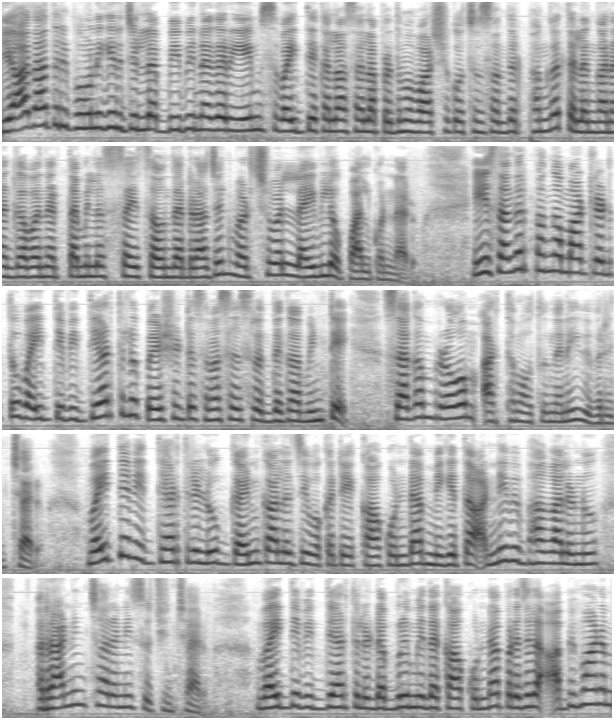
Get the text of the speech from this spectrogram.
యాదాద్రి భువనగిరి జిల్లా బీబీనగర్ ఎయిమ్స్ వైద్య కళాశాల ప్రథమ వార్షికోత్సవం సందర్భంగా తెలంగాణ గవర్నర్ తమిళసై సౌందరరాజన్ వర్చువల్ లైవ్లో పాల్గొన్నారు. ఈ సందర్భంగా మాట్లాడుతూ వైద్య విద్యార్థులు పేషెంట్ సమస్యలు శ్రద్ధగా వింటే సగం రోగం అర్థమవుతుందని వివరించారు. వైద్య విద్యార్థులు గైనకాలజీ ఒకటే కాకుండా మిగతా అన్ని విభాగాలను రాణించాలని సూచించారు వైద్య విద్యార్థుల డబ్బుల మీద కాకుండా ప్రజల అభిమానం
